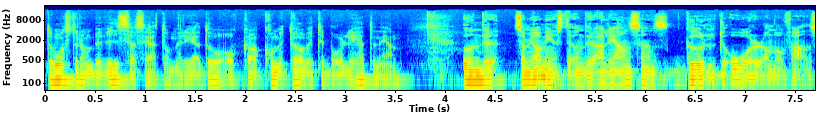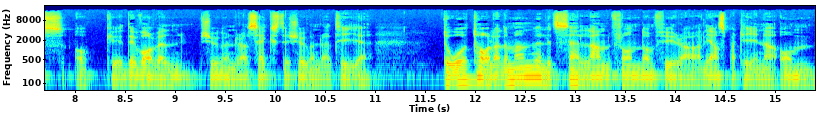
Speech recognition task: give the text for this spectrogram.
då måste de bevisa sig att de är redo och har kommit över till borgerligheten igen. Under, som jag minns det, under alliansens guldår om de fanns och det var väl 2006 till 2010 då talade man väldigt sällan från de fyra allianspartierna om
